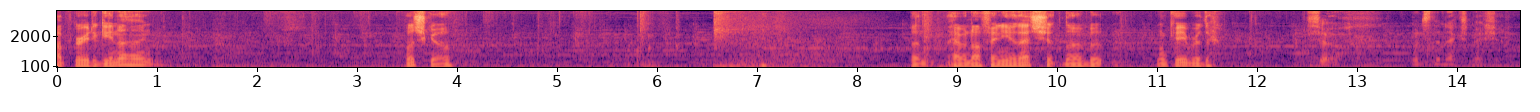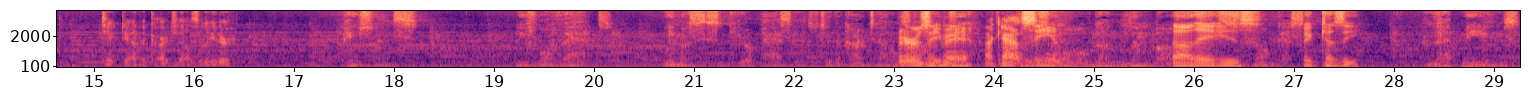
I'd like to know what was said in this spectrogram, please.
upgrade again, I think. Let's go. Don't have enough any of that shit though, but okay, brother. So, what's the next mission? Take down the cartel's leader? Patience. Before that, we must secure passage to the cartel. Where is he, man? I can't see him. Limbo. Oh, there he is is. strongest. Big cuzzy. That means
